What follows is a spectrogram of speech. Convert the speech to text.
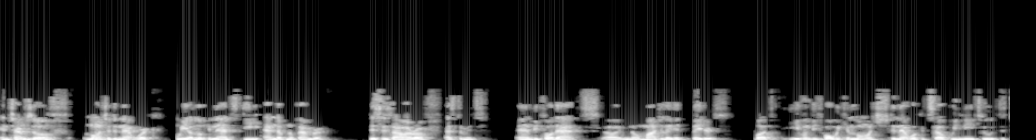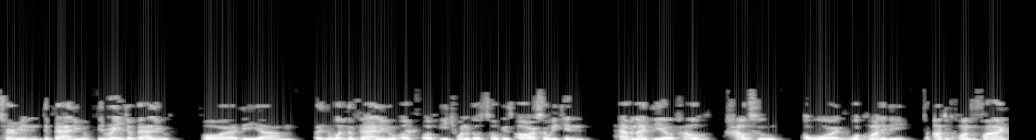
In terms of launching the network, we are looking at the end of November. This is our rough estimate. And before that, uh, you know, modulated betas. But even before we can launch the network itself, we need to determine the value, the range of value for the um, what the value of, of each one of those tokens are so we can have an idea of how, how to award, what quantity, to, how to quantify,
